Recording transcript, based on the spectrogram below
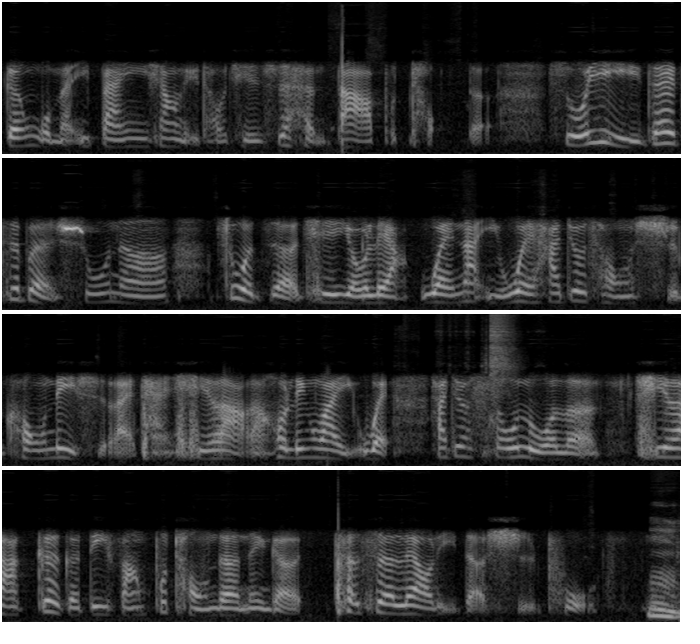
跟我们一般印象里头其实是很大不同的。所以在这本书呢，作者其实有两位，那一位他就从时空历史来谈希腊，然后另外一位他就搜罗了希腊各个地方不同的那个。特色料理的食谱。嗯，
